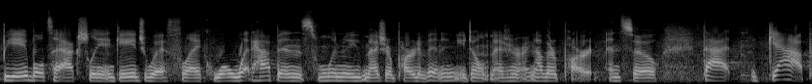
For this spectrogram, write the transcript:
be able to actually engage with, like, well, what happens when we measure part of it and you don't measure another part? And so that gap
